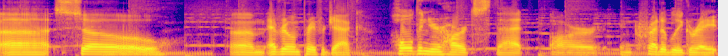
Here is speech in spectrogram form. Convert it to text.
Uh, so, um, everyone pray for Jack. Hold in your hearts that our incredibly great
